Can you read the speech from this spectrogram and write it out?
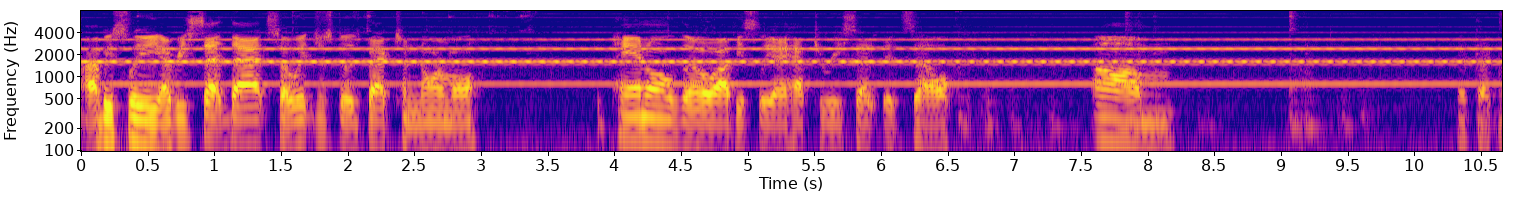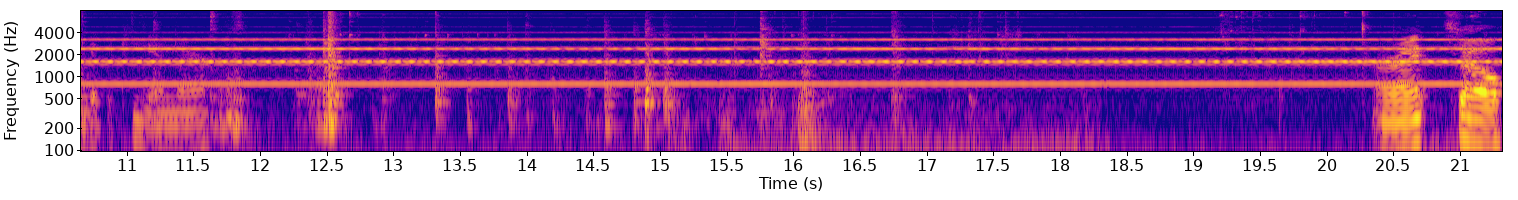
obviously, I reset that, so it just goes back to normal. The panel, though, obviously I have to reset itself. Um, if I can get the key in there. Alright, so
